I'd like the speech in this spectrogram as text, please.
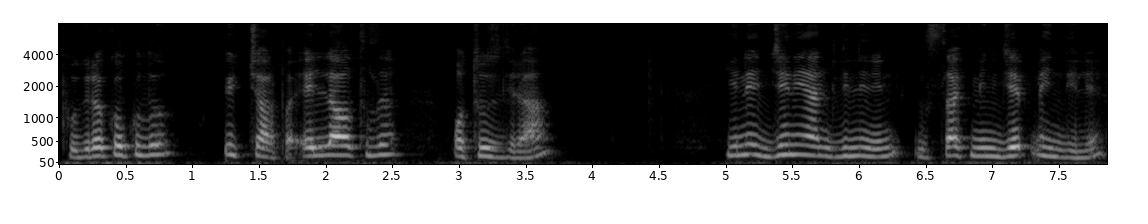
pudra kokulu, 3x56'lı 30 lira. Yine Jenny Willy'nin ıslak mini cep mendili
